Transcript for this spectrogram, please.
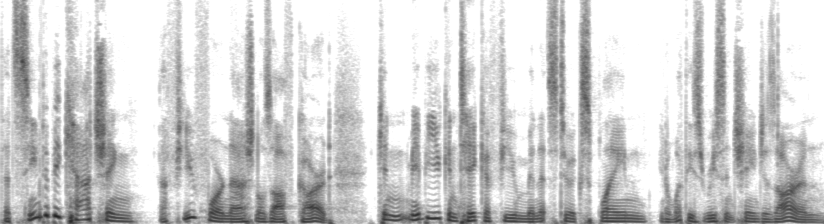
that seem to be catching a few foreign nationals off guard. Can maybe you can take a few minutes to explain, you know, what these recent changes are and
